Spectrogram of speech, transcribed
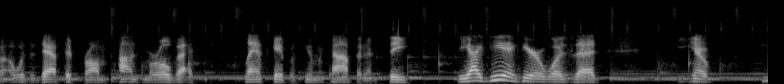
uh, was adapted from Hans Moravec's Landscape of Human Competence. The the idea here was that you know he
